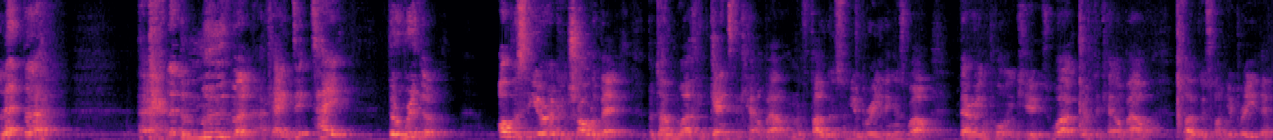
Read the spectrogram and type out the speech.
Let the let the movement, okay, dictate the rhythm. Obviously, you're in control of it, but don't work against the kettlebell and focus on your breathing as well. Very important cues. Work with the kettlebell, focus on your breathing.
